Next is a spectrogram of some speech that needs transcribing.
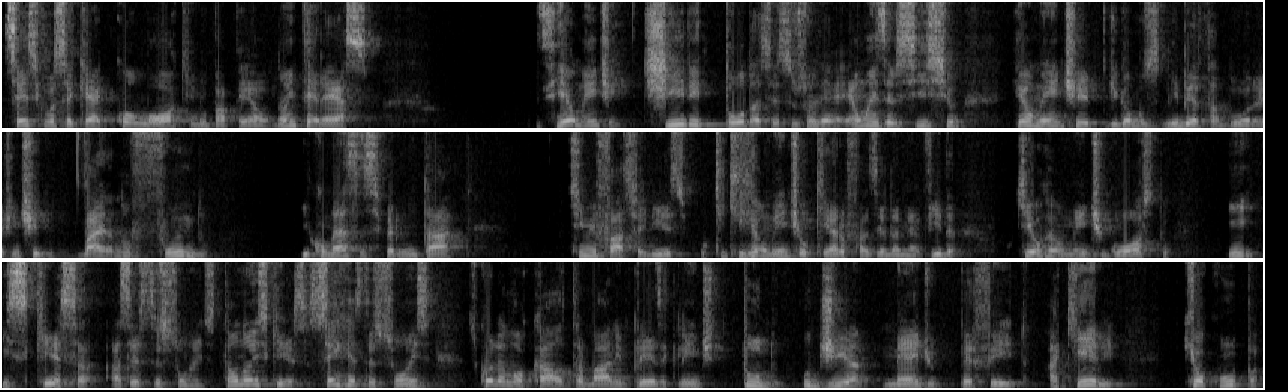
Se é isso que você quer, coloque no papel, não interessa. Realmente tire todas as restrições, é, é um exercício realmente, digamos, libertador. A gente vai no fundo e começa a se perguntar o que me faz feliz, o que, que realmente eu quero fazer da minha vida, o que eu realmente gosto e esqueça as restrições. Então não esqueça, sem restrições, escolha local, trabalho, empresa, cliente, tudo. O dia médio perfeito. Aquele que ocupa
